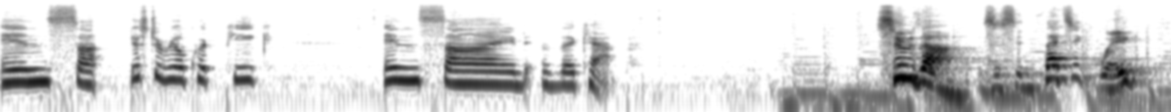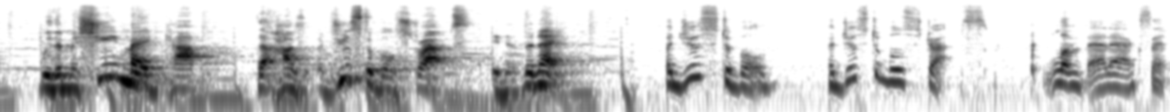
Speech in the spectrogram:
inside, just a real quick peek inside the cap. Susanne is a synthetic wig with a machine-made cap that has adjustable straps in at the neck. Adjustable, adjustable straps. Love that accent.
